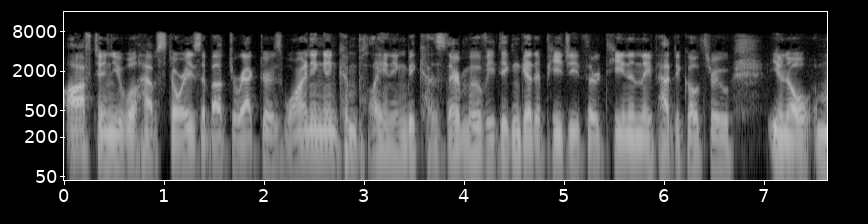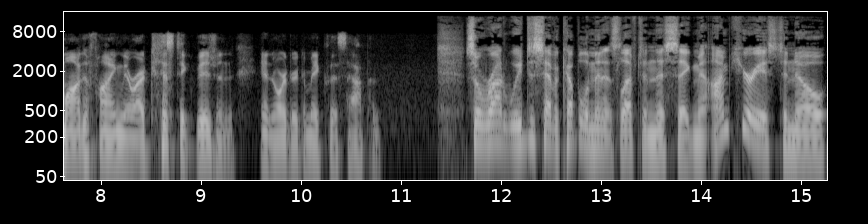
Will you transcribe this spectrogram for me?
Often you will have stories about directors whining and complaining because their movie didn't get a PG-13 and they've had to go through, you know, modifying their artistic vision in order to make this happen. So, Rod, we just have a couple of minutes left in this segment. I'm curious to know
